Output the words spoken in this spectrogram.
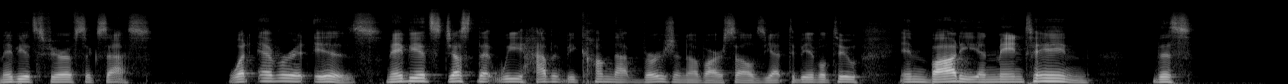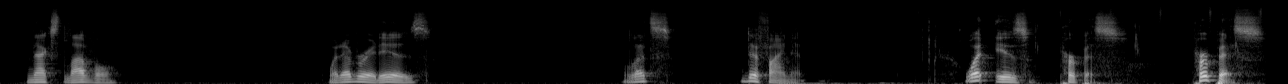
Maybe it's fear of success. Whatever it is, maybe it's just that we haven't become that version of ourselves yet to be able to embody and maintain this next level. Whatever it is, let's define it. What is purpose? Purpose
